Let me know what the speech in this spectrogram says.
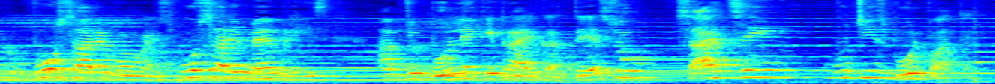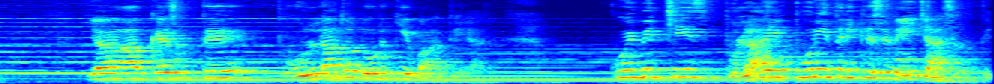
पर वो सारे मोमेंट्स वो सारी मेमोरीज आप जो भूलने की ट्राई करते हैं सो शायद से ही वो चीज़ भूल पाते हैं। या आप कह सकते हैं, भूलना तो दूर की बात है यार। कोई भी चीज़ भुलाई पूरी तरीके से नहीं जा सकती।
